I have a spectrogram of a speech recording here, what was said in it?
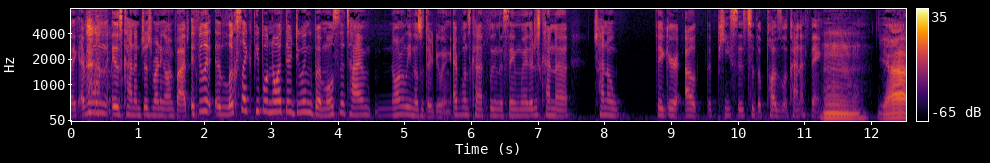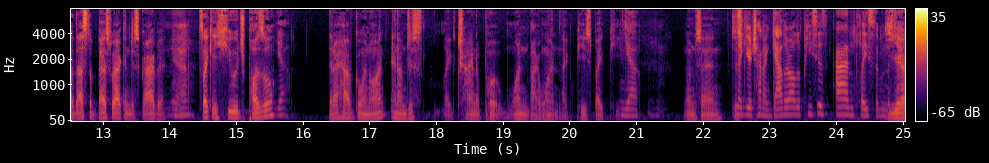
Like everyone is kind of just running on vibes. I feel like it looks like people know what they're doing, but most of the time, normally knows what they're doing. Everyone's kind of feeling the same way. They're just kind of trying to figure out the pieces to the puzzle, kind of thing. Mm, yeah, that's the best way I can describe it. Yeah. It's like a huge puzzle Yeah. that I have going on and I'm just like trying to put one by one, like piece by piece. Yeah. You know what I'm saying? It's like you're trying to gather all the pieces and place them in the, same, Yeah.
